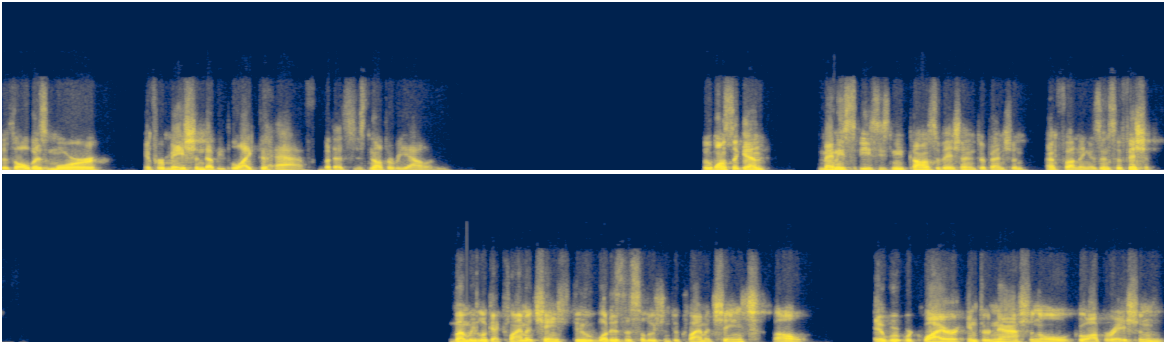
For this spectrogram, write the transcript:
There's always more information that we'd like to have, but that's just not the reality. But once again, many species need conservation intervention and funding is insufficient. When we look at climate change too, what is the solution to climate change? Well, it would require international cooperation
